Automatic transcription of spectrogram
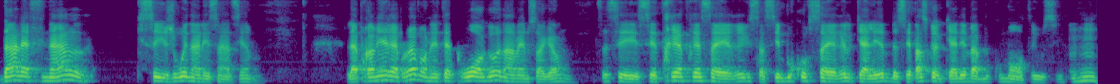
dans la finale qui s'est jouée dans les centièmes. La première épreuve, on était trois gars dans la même seconde. C'est très, très serré. Ça s'est beaucoup serré le calibre. C'est parce que le calibre a beaucoup monté aussi. Mm-hmm.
